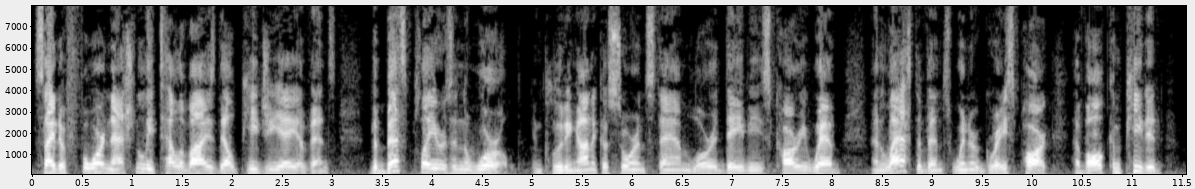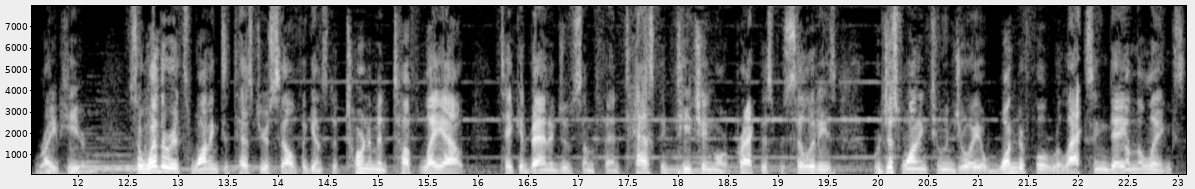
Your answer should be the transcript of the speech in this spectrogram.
site of four nationally televised LPGA events, the best players in the world, including Annika Sorenstam, Laura Davies, Karrie Webb, and last event's winner, Grace Park, have all competed right here. So whether it's wanting to test yourself against a tournament tough layout, take advantage of some fantastic teaching or practice facilities, or just wanting to enjoy a wonderful, relaxing day on the links,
